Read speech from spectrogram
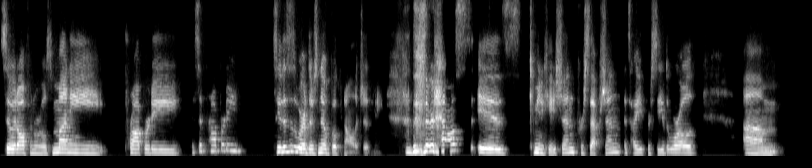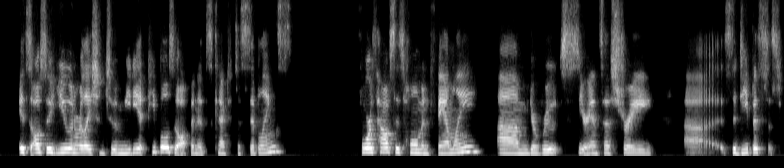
So it often rules money, property. Is it property? See, this is where there's no book knowledge in me. Mm-hmm. The third house is communication, perception. It's how you perceive the world. Um, it's also you in relation to immediate people. So often it's connected to siblings. Fourth house is home and family, um, your roots, your ancestry. Uh, it's the deepest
